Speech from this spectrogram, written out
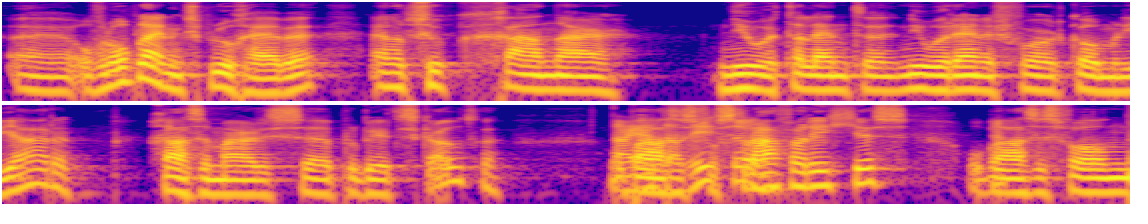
eh, of een opleidingsploeg hebben en op zoek gaan naar nieuwe talenten, nieuwe renners voor de komende jaren. Ga ze maar eens eh, proberen te scouten. Op Nou ja, dat basis van. Strava-ritjes, op basis van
